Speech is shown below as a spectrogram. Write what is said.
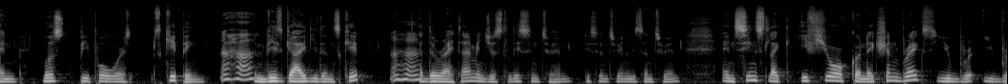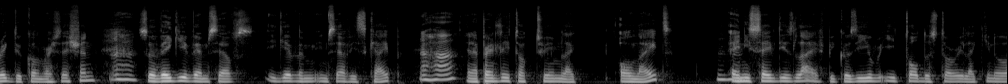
and most people were skipping Uh-huh. and this guy didn't skip Uh-huh. at the right time and just listen to him listen to him listen to him and since like if your connection breaks you br- you break the conversation Uh-huh. so they give themselves he gave him himself his skype Uh-huh. and apparently talked to him like all night Mhm. and he saved his life because he he told the story like you know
